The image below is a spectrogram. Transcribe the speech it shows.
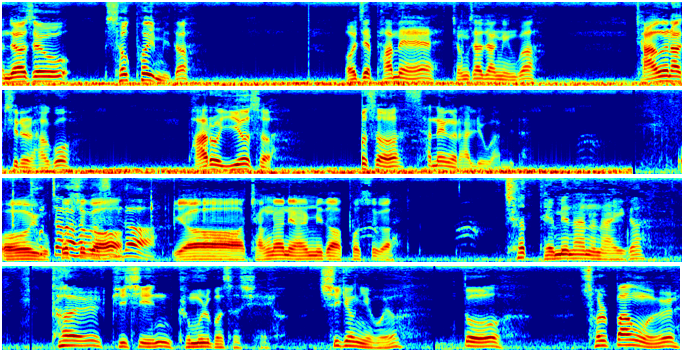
안녕하세요. 석포입니다. 어젯밤에 정 사장님과 장어 낚시를 하고 바로 이어서 이어서 산행을 하려고 합니다. 어이구 버스가. 이야 장난이 아닙니다 버스가. 첫 대면하는 아이가 털 귀신 그물버섯이에요. 시경이고요. 또 솔방울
